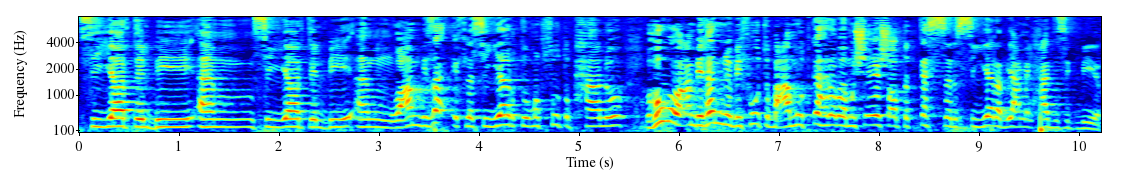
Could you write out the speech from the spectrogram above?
سيارة البي ام سيارة البي ام وعم بزقف لسيارته مبسوط بحاله. وهو عم بغني بفوت بعمود كهرباء مش هيش عم تتكسر السيارة بيعمل حادث كبير.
